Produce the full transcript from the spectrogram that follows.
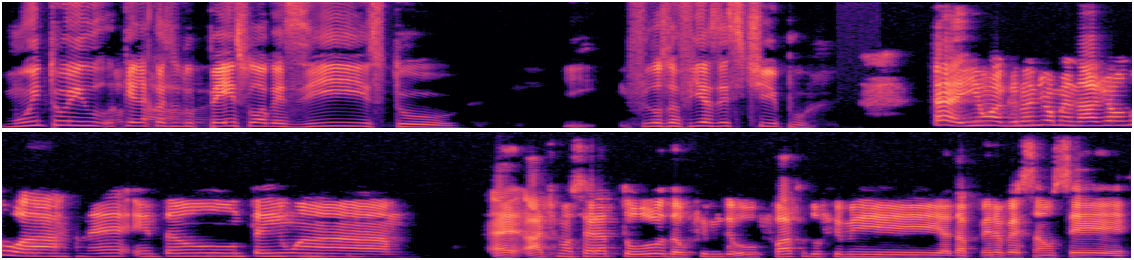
muito Total, aquela coisa do é. penso logo existo e, e, filosofias desse tipo. É, e é uma grande homenagem ao noir, né? Então tem uma é, a atmosfera toda, o filme, o fato do filme da primeira versão ser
